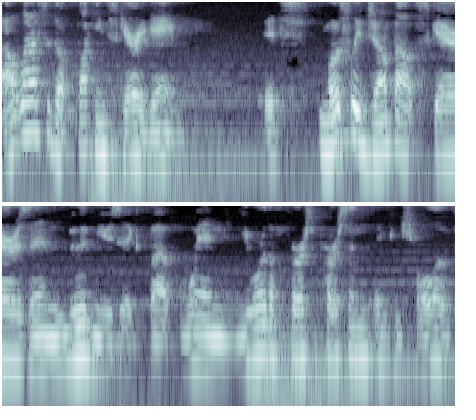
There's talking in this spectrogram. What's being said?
Outlast is a fucking scary game. It's mostly jump out scares and mood music, but when you're the first person in control of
